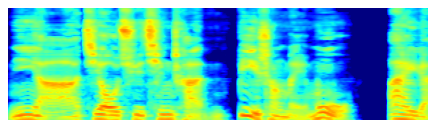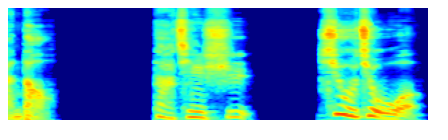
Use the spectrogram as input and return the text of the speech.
尼雅娇躯轻颤，闭上美目，哀然道：“大剑师，救救我！”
